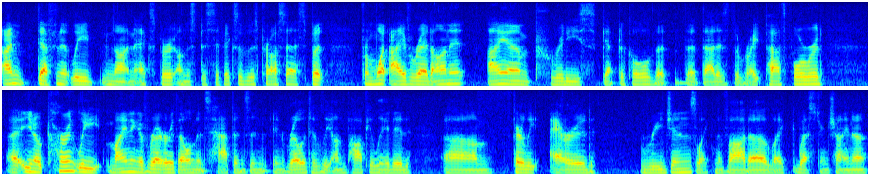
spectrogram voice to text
I'm definitely not an expert on the specifics of this process, but from what I've read on it, I am pretty skeptical that that, that is the right path forward. Uh, you know, currently mining of rare earth elements happens in, in relatively unpopulated, um, fairly arid regions like Nevada, like Western China,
